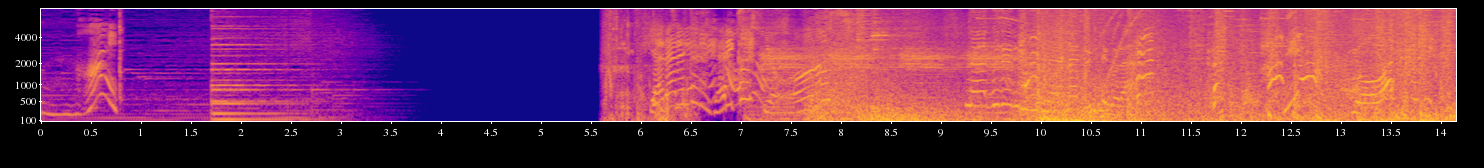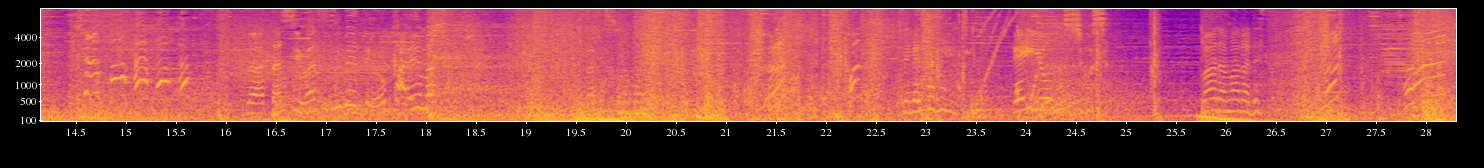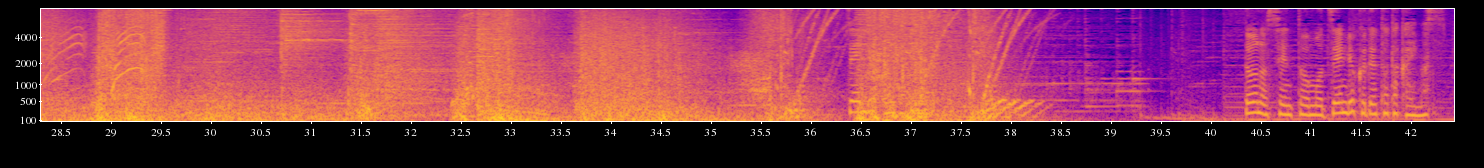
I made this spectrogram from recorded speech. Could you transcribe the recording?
何やられたらやり返すよよし。殴れるような殴ってごらん。弱すぎ私は全てを変えます私の前です。ゼネタミン栄養の守護者。まだまだです。全力でどの戦闘も全力で戦います。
